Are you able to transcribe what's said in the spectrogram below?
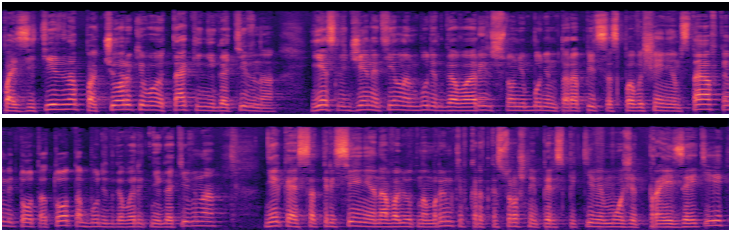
позитивно, подчеркиваю, так и негативно. Если Дженнет Йеллен будет говорить, что не будем торопиться с повышением ставками, то-то, то-то, будет говорить негативно, некое сотрясение на валютном рынке в краткосрочной перспективе может произойти.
